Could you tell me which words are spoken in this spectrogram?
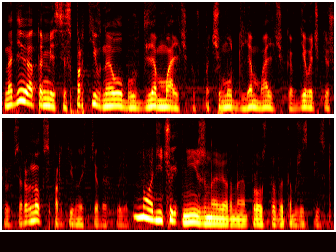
На девятом месте спортивная обувь для мальчиков. Почему для мальчиков? Девочки что, все равно в спортивных кедах ходят? Ну, они чуть И... ниже, наверное, просто в этом же списке.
